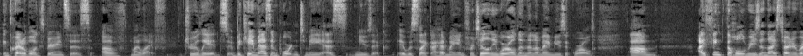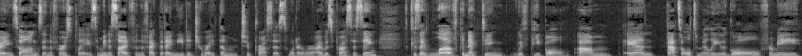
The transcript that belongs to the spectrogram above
incredible experiences of my life. Truly it became as important to me as music. It was like i had my infertility world and then my music world. Um, i think the whole reason i started writing songs in the first place i mean aside from the fact that i needed to write them to process whatever i was processing because I love connecting with people. Um, and that's ultimately the goal for me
